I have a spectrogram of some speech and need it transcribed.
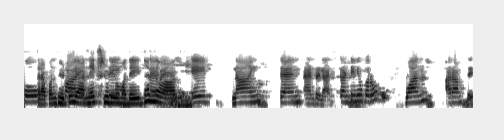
four, तर आपण भेटूया five, नेक्स्ट व्हिडिओ six, मध्ये धन्यवाद seven, eight, nine, ten and relax. Continue करो वन आराम से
